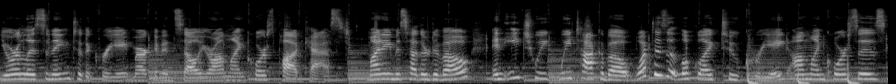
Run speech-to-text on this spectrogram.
You're listening to the Create, Market, and Sell Your Online Course podcast. My name is Heather DeVoe, and each week we talk about what does it look like to create online courses,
